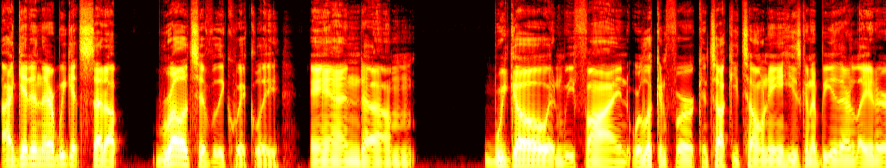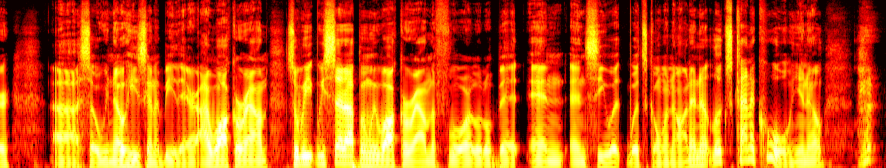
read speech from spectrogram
I get in there, we get set up relatively quickly, and um, we go and we find we're looking for Kentucky Tony. He's going to be there later, uh, so we know he's going to be there. I walk around, so we, we set up and we walk around the floor a little bit and and see what what's going on, and it looks kind of cool, you know.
